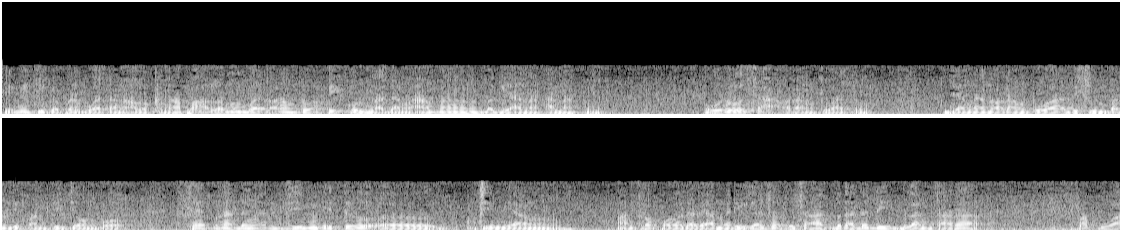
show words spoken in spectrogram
Ini juga perbuatan Allah. Kenapa Allah membuat orang tua pikun ladang amal bagi anak-anaknya? Urus orang tua tuh. Jangan orang tua disimpan di panti jompo. Saya pernah dengar Jim itu uh, Jim yang antropolog dari Amerika suatu saat berada di belantara Papua.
